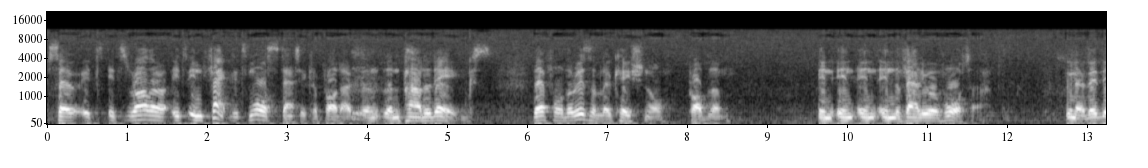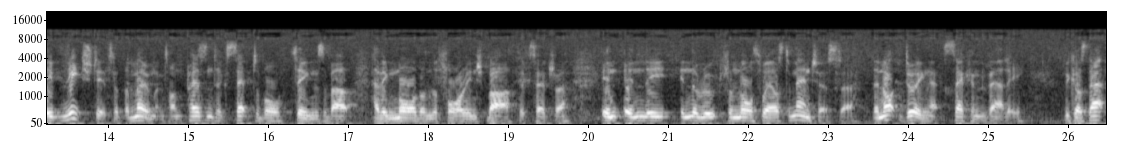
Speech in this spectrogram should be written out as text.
So it's, it's rather, it's, in fact, it's more static a product than, than powdered eggs. Therefore, there is a locational problem in, in, in, in the value of water. You know, they, they've reached it at the moment on present acceptable things about having more than the four-inch bath, etc., in, in, the, in the route from North Wales to Manchester. They're not doing that second valley because that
